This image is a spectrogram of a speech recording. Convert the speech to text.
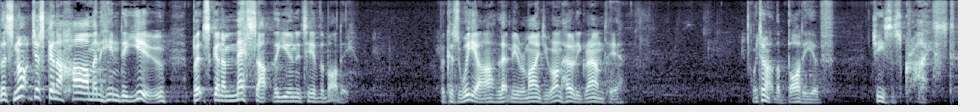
that's not just going to harm and hinder you, but it's going to mess up the unity of the body. Because we are, let me remind you, we're on holy ground here. We're talking about the body of Jesus Christ,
